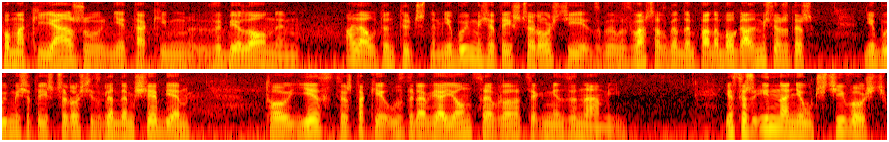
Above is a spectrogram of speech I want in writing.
po makijażu, nie takim wybielonym, ale autentycznym. Nie bójmy się tej szczerości, zwłaszcza względem Pana Boga, ale myślę, że też nie bójmy się tej szczerości względem siebie. To jest też takie uzdrawiające w relacjach między nami. Jest też inna nieuczciwość.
